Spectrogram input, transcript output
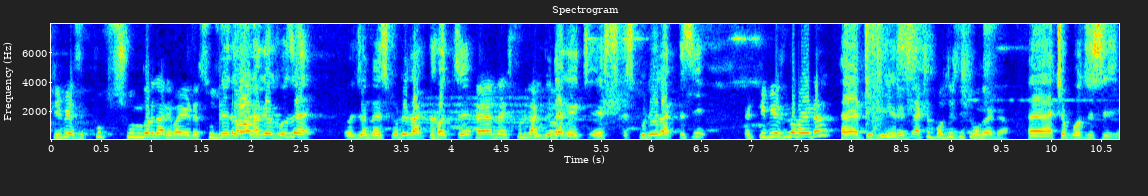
টিভিএস খুব সুন্দর গাড়ি ভাই এটা সুজুকি তো অনেকে খুঁজে ওই জন্য স্কুটি রাখতে হচ্ছে। হ্যাঁ না স্কুটি রাখতে স্কুটি রাখতেছি। টিভিএস না ভাই এটা? হ্যাঁ টিভিএস একশো পঁচিশ সিসি মনে হয় এটা। হ্যাঁ একশো পঁচিশ সিসি।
